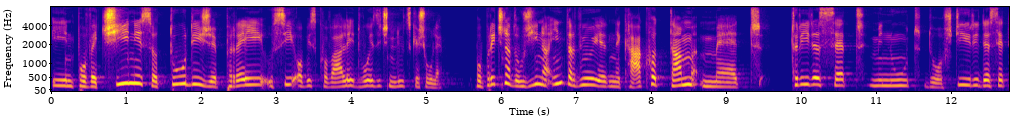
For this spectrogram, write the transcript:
in po večini so tudi že prej vsi obiskovali dvojezične ljudske šole. Povprečna dolžina intervjuja je nekako tam med trideset minut do štirideset,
